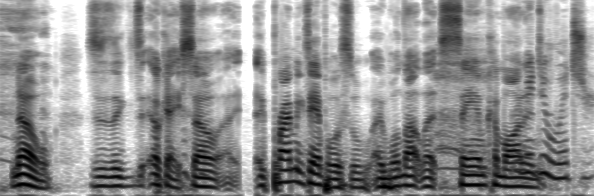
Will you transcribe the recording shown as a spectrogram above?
no. This is ex- okay, so uh, a prime example is I will not let Sam come on. let me and do Witcher.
